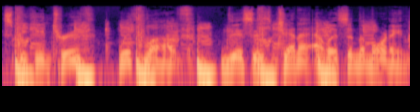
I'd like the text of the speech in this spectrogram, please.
Speaking truth with love. This is Jenna Ellis in the morning.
